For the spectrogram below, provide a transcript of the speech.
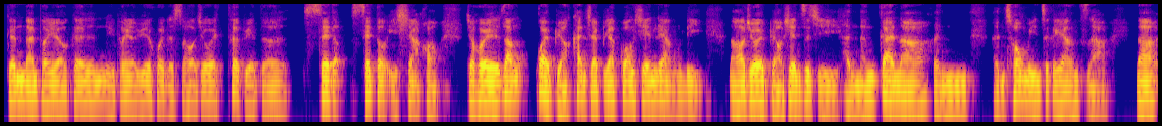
跟男朋友跟女朋友约会的时候，就会特别的 settle settle 一下哈，就会让外表看起来比较光鲜亮丽，然后就会表现自己很能干啊，很很聪明这个样子啊。那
